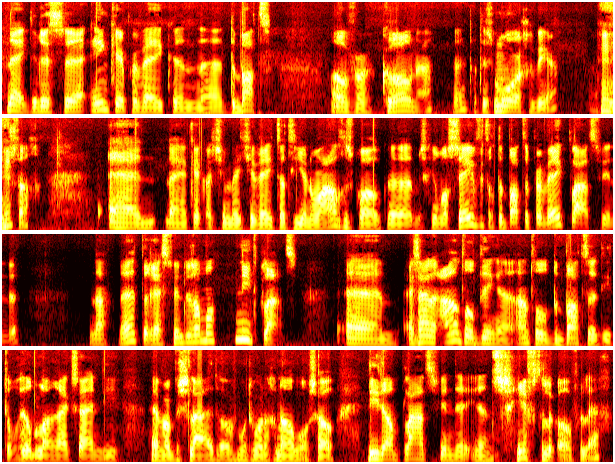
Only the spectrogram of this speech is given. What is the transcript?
Nee, er is uh, één keer per week een uh, debat over corona. Hè? Dat is morgen weer, woensdag. Mm -hmm. En nou ja, kijk, als je een beetje weet dat hier normaal gesproken misschien wel 70 debatten per week plaatsvinden. Nou, de rest vindt dus allemaal niet plaats. Um, er zijn een aantal dingen, een aantal debatten die toch heel belangrijk zijn, die, hè, waar besluiten over moeten worden genomen of zo, die dan plaatsvinden in een schriftelijk overleg.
